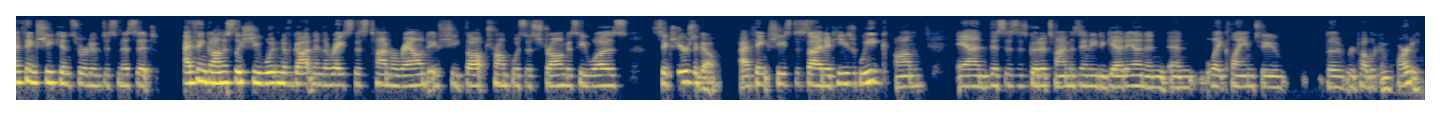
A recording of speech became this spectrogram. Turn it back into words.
I think she can sort of dismiss it I think honestly, she wouldn't have gotten in the race this time around if she thought Trump was as strong as he was six years ago. I think she's decided he's weak. Um, and this is as good a time as any to get in and, and lay claim to the Republican Party.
